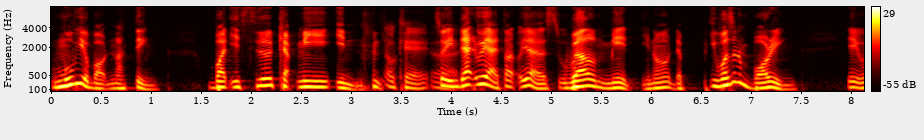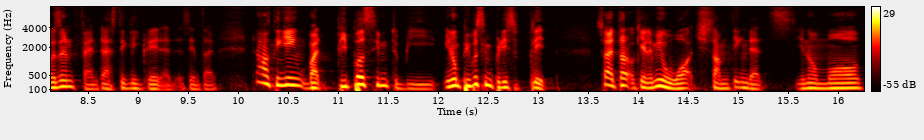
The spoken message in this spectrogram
movie about nothing, but it still kept me in. okay. so in that way, I thought, yeah, it's well made. You know, the it wasn't boring. Yeah, it wasn't fantastically great at the same time. Then I was thinking, but people seem to be, you know, people seem pretty split. So I thought, okay, let me watch something that's, you know, more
